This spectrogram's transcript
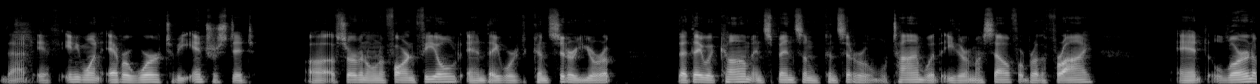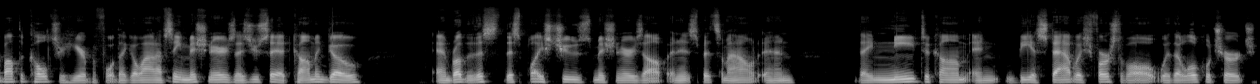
that if anyone ever were to be interested uh, of serving on a foreign field and they were to consider Europe, that they would come and spend some considerable time with either myself or Brother Fry and learn about the culture here before they go out. I've seen missionaries, as you said, come and go. And brother, this this place chews missionaries up and it spits them out. And they need to come and be established first of all with a local church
